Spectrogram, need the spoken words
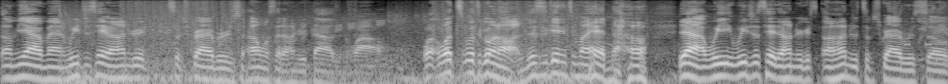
Um, yeah, man, we just hit 100 subscribers. I almost hit 100,000. Wow. What, what's what's going on? This is getting to my head now. yeah, we we just hit 100 100 subscribers. So,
